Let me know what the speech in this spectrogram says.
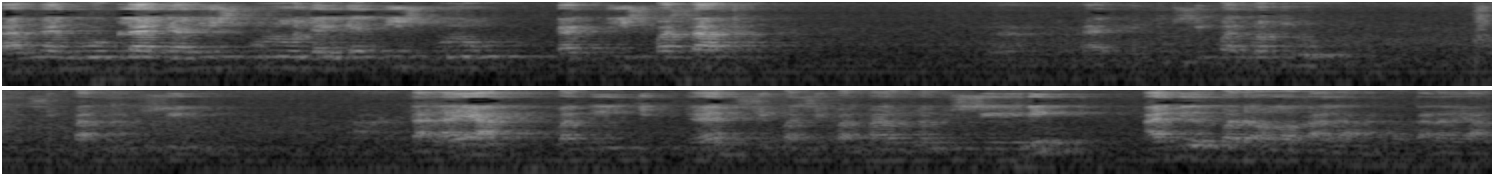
tangan dua belah, jari sepuluh, jari kaki sepuluh, kaki sepasang. Ha, itu sifat makhluk. Sifat manusia. Ha, tak layak bagi kita sifat-sifat manusia ini ada pada Allah Ta'ala. Tak layak.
